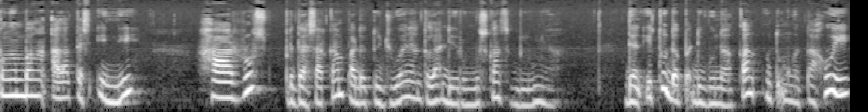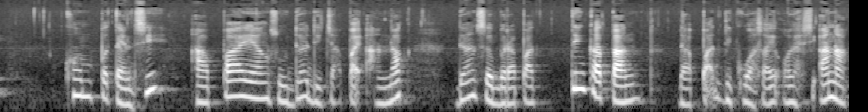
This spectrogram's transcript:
pengembangan alat tes ini harus berdasarkan pada tujuan yang telah dirumuskan sebelumnya. Dan itu dapat digunakan untuk mengetahui kompetensi apa yang sudah dicapai anak dan seberapa tingkatan dapat dikuasai oleh si anak.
